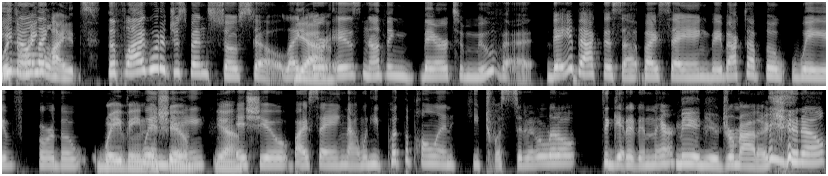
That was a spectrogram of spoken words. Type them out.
with you know, ring like, lights. the flag would have just been so still. Like Yeah. there is nothing there to move it. They backed this up by saying they backed up the wave or the Waving issue. Yeah. issue by saying that when he put the pole in, he twisted it a little to get it in there. Me and you, dramatic. You know,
